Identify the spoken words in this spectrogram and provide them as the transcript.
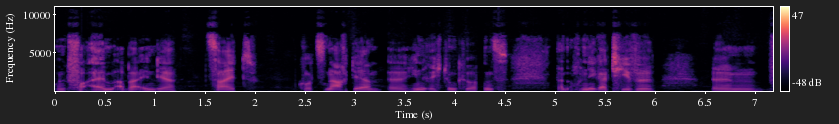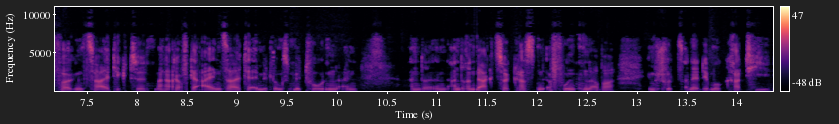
und vor allem aber in der Zeit kurz nach der äh, Hinrichtung Kürtens dann auch negative ähm, Folgen zeitigte. Man hat auf der einen Seite Ermittlungsmethoden, ein einen anderen Werkzeugkasten erfunden, aber im Schutz einer Demokratie.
